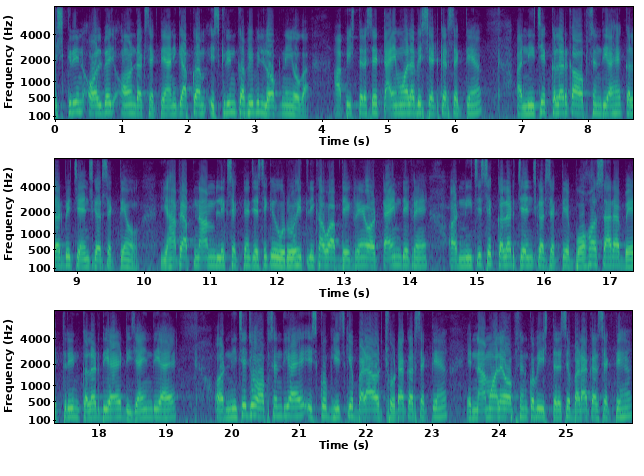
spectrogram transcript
स्क्रीन ऑलवेज ऑन रख सकते हैं। यानी कि आपका स्क्रीन कभी भी लॉक नहीं होगा। आप इस तरह से टाइम वाला भी सेट कर सकते हैं। और नीचे कलर का ऑप्शन दिया है, कलर भी चेंज कर सकते हो। यहाँ पे आप नाम लिख सकते हैं, जैसे कि रोहित लिखा हुआ आप देख रहे हैं और टाइम देख रहे हैं और नीचे से कलर चेंज कर सकते हैं। बहुत सारा बेहतरीन कलर दिया है, डिज़ाइन दिया है और नीचे जो ऑप्शन दिया है, इसको घींच के बड़ा और छोटा कर सकते हैं। ये नाम वाले ऑप्शन को भी इस तरह से बड़ा कर सकते हैं।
